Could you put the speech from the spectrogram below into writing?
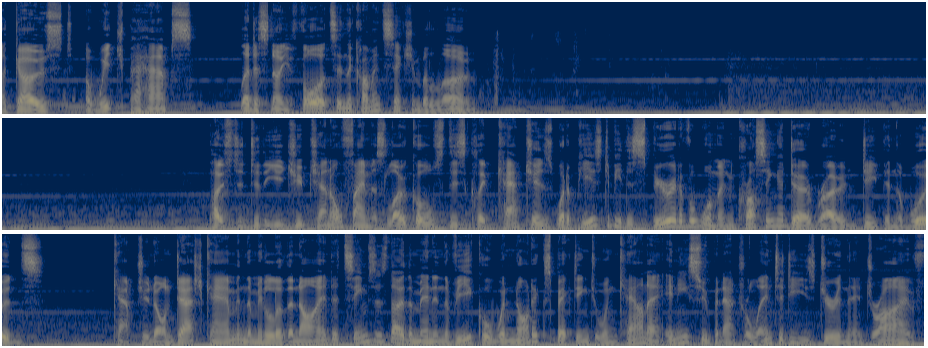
A ghost? A witch perhaps? Let us know your thoughts in the comments section below. Posted to the YouTube channel Famous Locals, this clip captures what appears to be the spirit of a woman crossing a dirt road deep in the woods. Captured on dashcam in the middle of the night, it seems as though the men in the vehicle were not expecting to encounter any supernatural entities during their drive.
